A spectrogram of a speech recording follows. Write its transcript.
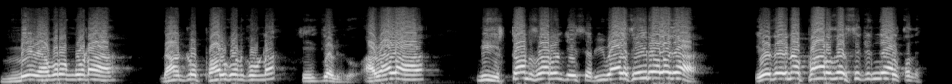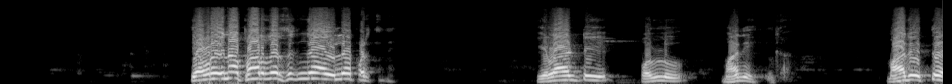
మేమెవరం కూడా దాంట్లో పాల్గొనకుండా చేయగలిగావు. ఆవేళ మీ ఇష్టానుసారం చేశారు. ఈవేళ చేయరు అలాగా? ఏదైనా పారదర్శకంగా వెళ్తుంది. ఎవరైనా పారదర్శకంగా వెళ్ళే పరిస్థితి. ఇలాంటి పళ్ళు మాని ఇంకా. మానేస్తే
